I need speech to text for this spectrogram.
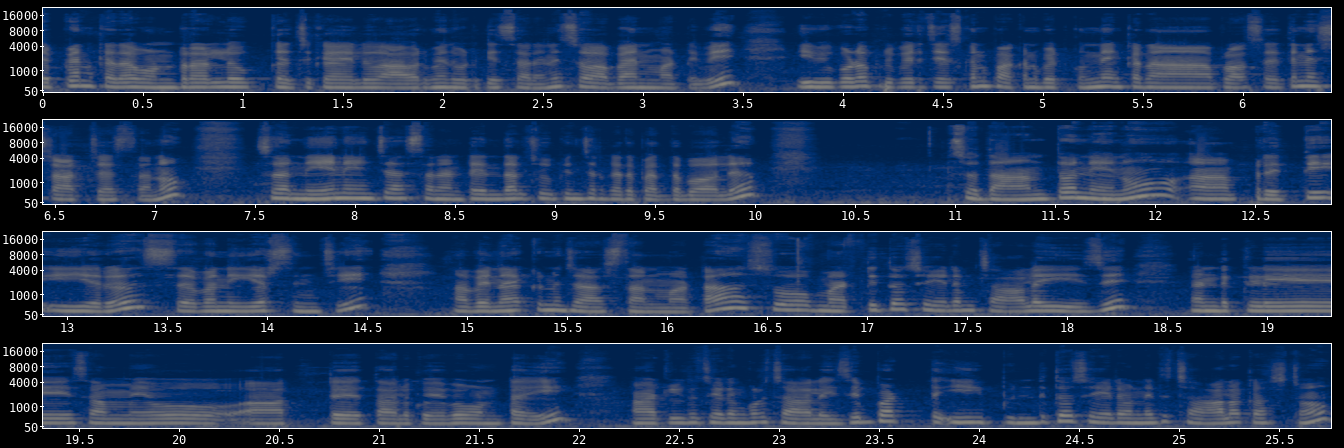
చెప్పాను కదా ఉండ్రాళ్ళు కజ్జికాయలు ఆవిరి మీద ఉడికిస్తారని. సో అవే అనమాట ఇవి. ఇవి కూడా ప్రిపేర్ చేసుకొని పక్కన పెట్టుకుంది. ఇంకా నా ప్రాసెస్ అయితే నేను స్టార్ట్ చేస్తాను. సో నేను ఏం చేస్తానంటే ఇందాక చూపించాను కదా పెద్ద బాల్ సో దాంతో నేను ప్రతి ఇయర్ సెవెన్ ఇయర్స్ నుంచి ఆ వినాయకుడిని చేస్తాను అనమాట సో మట్టితో చేయడం చాలా ఈజీ. అండ్ క్లే సమ్ ఏవో ఆర్ట్ తాలూకు ఏవో ఉంటాయి. వాటితో చేయడం కూడా చాలా ఈజీ. బట్ ఈ పిండితో చేయడం అనేది చాలా కష్టం.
